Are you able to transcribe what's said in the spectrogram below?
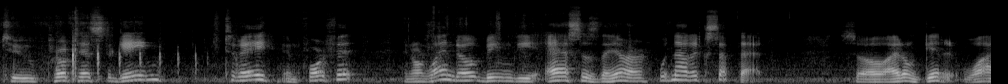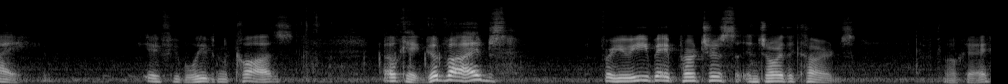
to protest the game today and forfeit. And Orlando, being the asses they are, would not accept that. So I don't get it. Why? If you believe in the cause. Okay, good vibes. For your eBay purchase, enjoy the cards. Okay,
